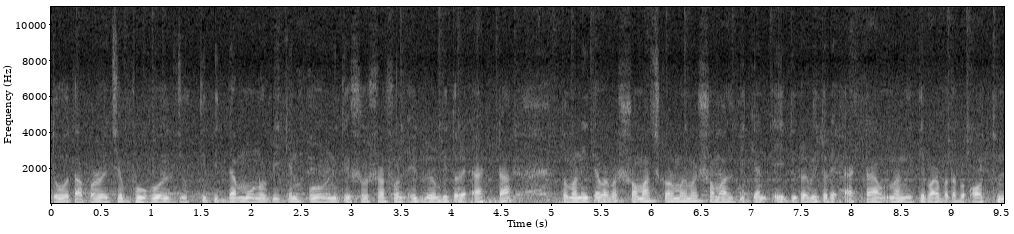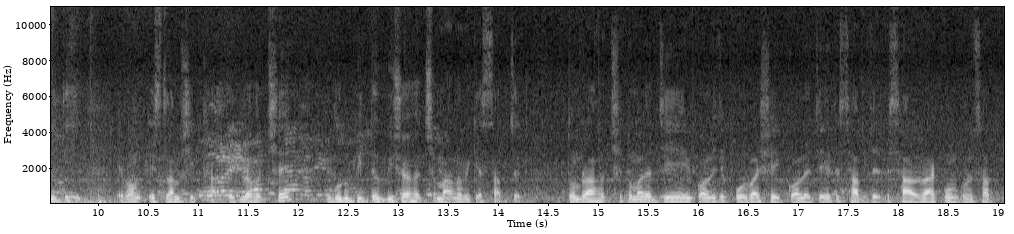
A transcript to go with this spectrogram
তো তারপর রয়েছে ভূগোল, যুক্তিবিদ্যা, মনোবিজ্ঞান পৌরনীতি সুশাসন, এগুলোর ভিতরে একটা তোমার নিতে পারবা। সমাজকর্ম এবং সমাজবিজ্ঞান, এই দুটার ভিতরে একটা আমরা নিতে পারব। তারপর অর্থনীতি এবং ইসলাম শিক্ষা, এগুলো হচ্ছে গুরুভিত্তিক বিষয় হচ্ছে মানবিকের সাবজেক্ট তোমরা হচ্ছে তোমাদের যে কলেজে পড়বা, সেই কলেজের সাবজেক্ট স্যাররা কোন কোন সাবজেক্ট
